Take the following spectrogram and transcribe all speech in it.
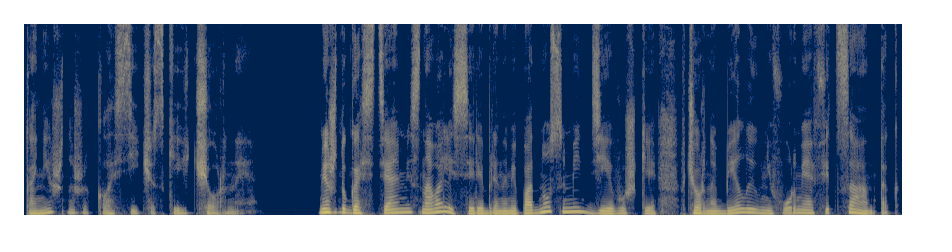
конечно же, классические черные. Между гостями сновались серебряными подносами девушки в черно-белой униформе официанток.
